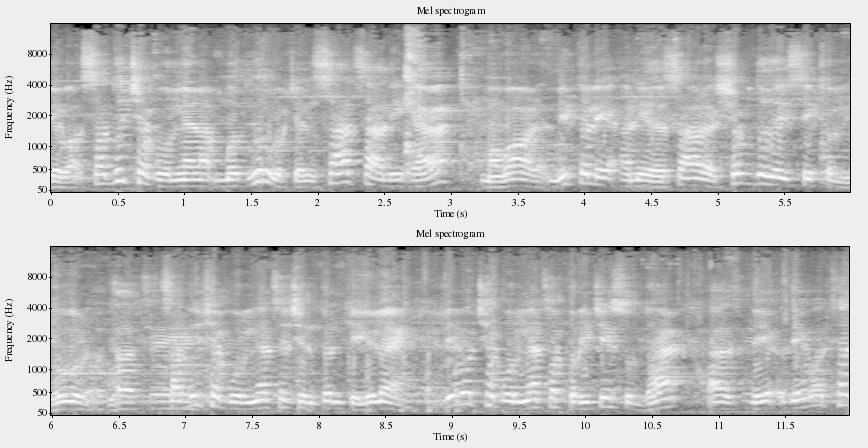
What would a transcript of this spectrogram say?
देवा साधूच्या बोलण्याला मधुर वचन सात साधे ह्या मवाळ नितले आणि रसाळ शब्द जैसे कल्लोळ. साधूच्या बोलण्याचं चिंतन केलेलं आहे. देवाच्या बोलण्याचा परिचय सुद्धा अं, दे- देवाचा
